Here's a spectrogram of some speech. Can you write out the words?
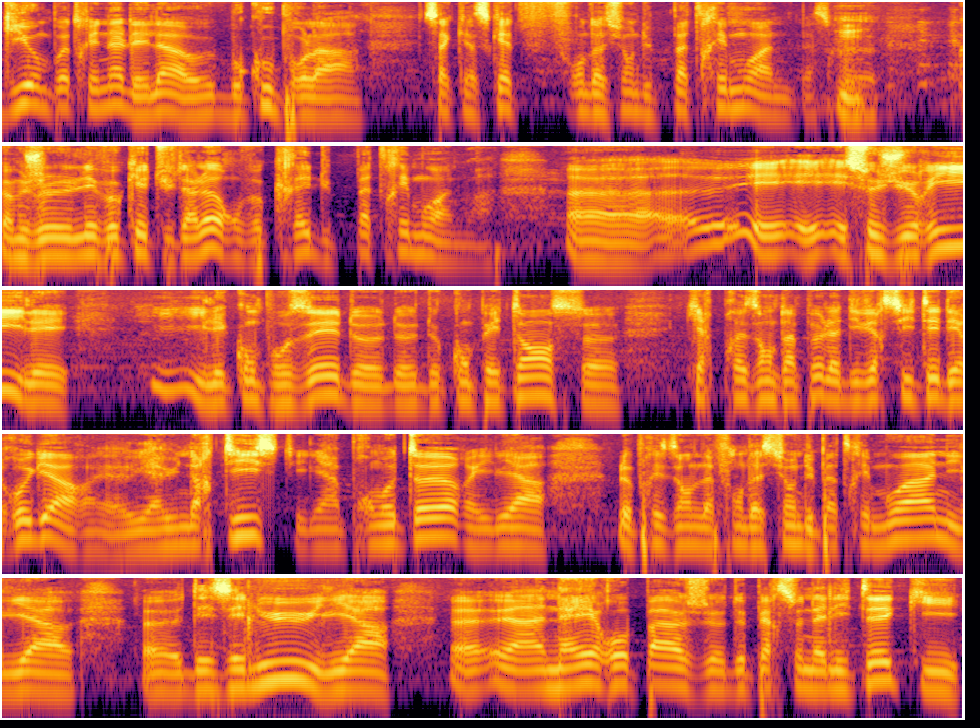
Guillaume Poitrinal est là euh, beaucoup pour la, sa casquette Fondation du patrimoine, parce que, hmm. comme je l'évoquais tout à l'heure, on veut créer du patrimoine. Euh, et, ce jury, il est, il est composé de, compétences euh, qui représentent un peu la diversité des regards. Il y a une artiste, il y a un promoteur, il y a le président de la Fondation du patrimoine, il y a euh, des élus, il y a un aéropage de personnalités qui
